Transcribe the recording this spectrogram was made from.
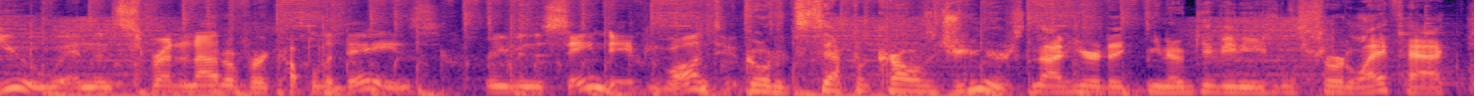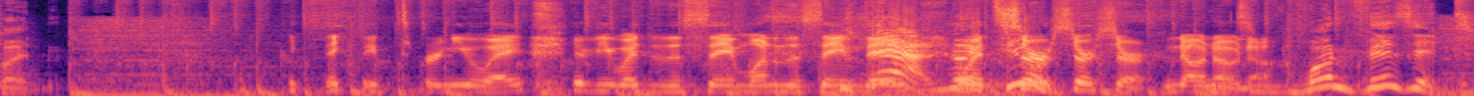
you and then spread it out over a couple of days, or even the same day if you want to. go to separate Carl's Jr.'s. Not here to, you know, give you any sort of life hack, but You think they'd turn you away if you went to the same one on the same day? Yeah, you're Went, sir, sir, sir. No, no, no. one visit.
